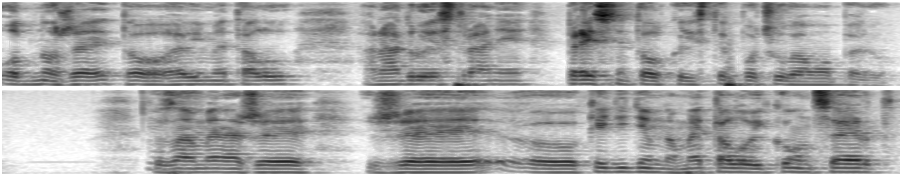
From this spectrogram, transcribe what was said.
odnože toho heavy metalu a na druhej strane presne toľko isté počúvam operu. To znamená, že, že keď idem na metalový koncert,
